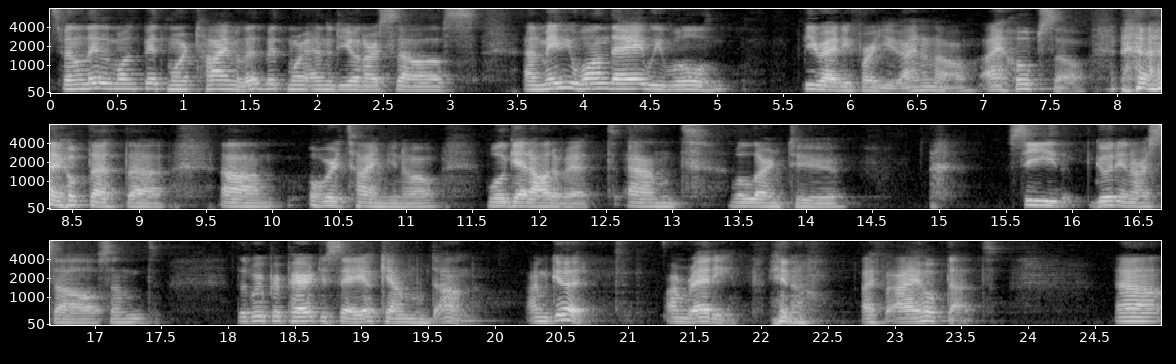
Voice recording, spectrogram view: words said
spend a little bit more time, a little bit more energy on ourselves. And maybe one day we will be ready for you. I don't know. I hope so. I hope that uh, um, over time, you know, we'll get out of it and we'll learn to see good in ourselves and that we're prepared to say, okay, I'm done. I'm good. I'm ready. You know, I, I hope that. Uh,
